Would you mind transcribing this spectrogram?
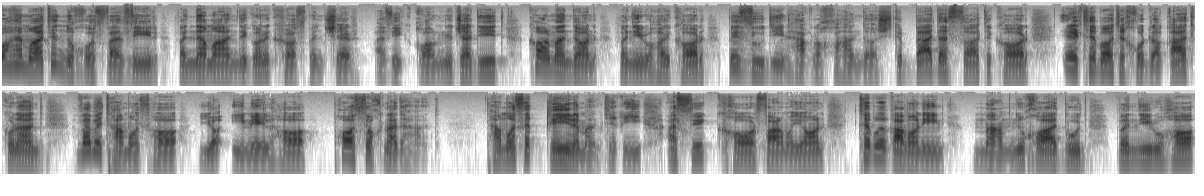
با حمایت نخست وزیر و نمایندگان کراسمنچر از یک قانون جدید کارمندان و نیروهای کار به زودی این حق را خواهند داشت که بعد از ساعت کار ارتباط خود را قطع کنند و به تماس ها یا ایمیل ها پاسخ ندهند. تماس غیر منطقی از سوی کارفرمایان طبق قوانین ممنوع خواهد بود و نیروها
